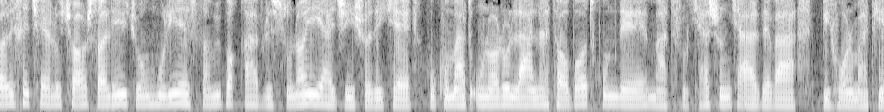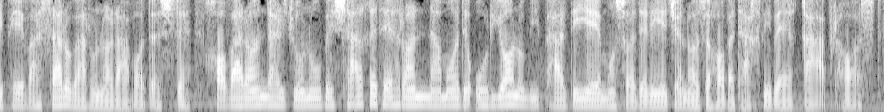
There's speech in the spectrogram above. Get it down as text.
تاریخ 44 ساله جمهوری اسلامی با قبرستونای عجین شده که حکومت اونا رو لعنت آباد خونده متروکشون کرده و بیحرمتی پیوسته رو بر اونا روا داشته. خاوران در جنوب شرق تهران نماد اوریان و بیپرده مصادره جنازه ها و تخریب قبر هاست.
